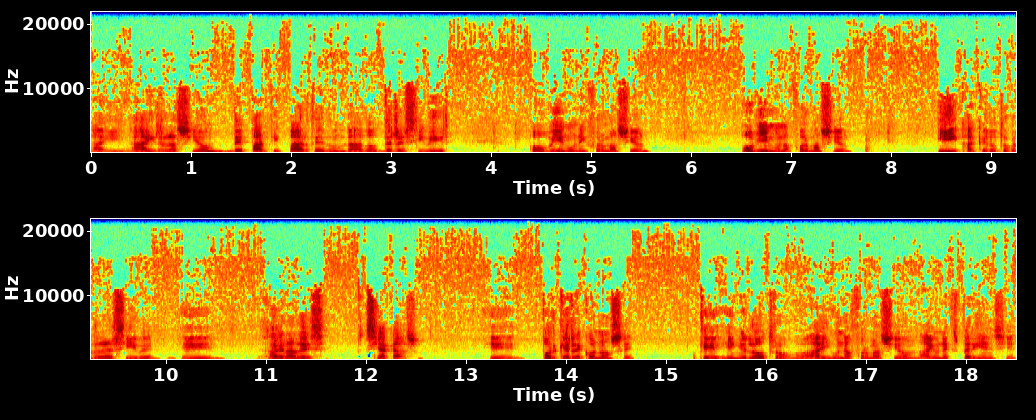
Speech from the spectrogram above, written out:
hay relación de parte y parte, de un lado de recibir o bien una información o bien una formación y aquel otro que la recibe eh, agradece, si acaso, eh, porque reconoce que en el otro hay una formación, hay una experiencia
